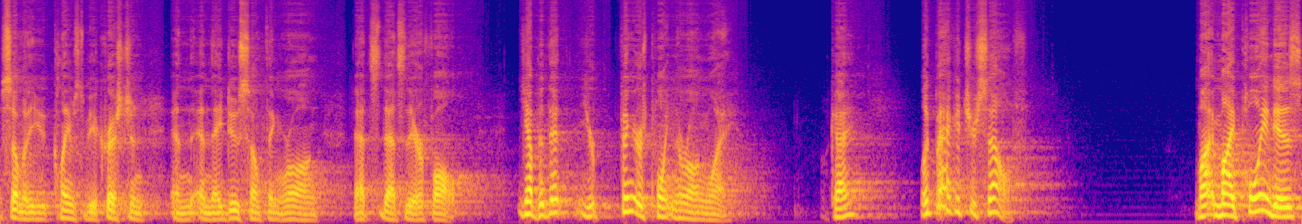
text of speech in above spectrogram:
somebody who claims to be a Christian and, and they do something wrong, that's, that's their fault. Yeah, but that, your finger's pointing the wrong way. Okay? Look back at yourself. My, my point is,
